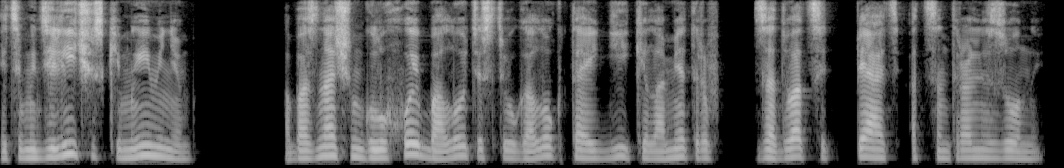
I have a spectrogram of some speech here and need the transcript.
Этим идиллическим именем обозначен глухой болотистый уголок тайги километров за 25 от центральной зоны,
